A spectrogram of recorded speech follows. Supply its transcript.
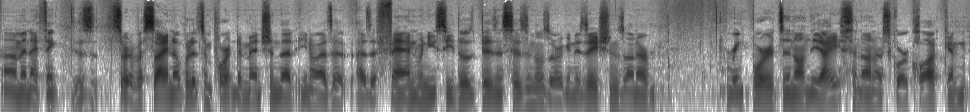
Um, and I think this is sort of a side note, but it's important to mention that you know, as a as a fan, when you see those businesses and those organizations on our rink boards and on the ice and on our score clock and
